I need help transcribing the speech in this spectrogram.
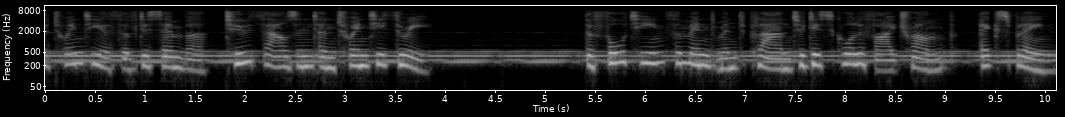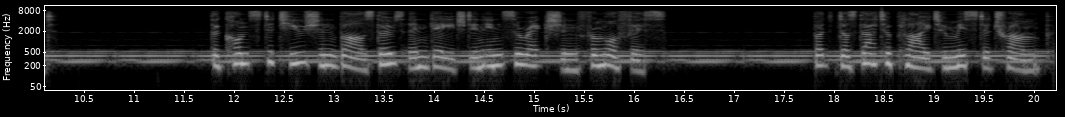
the 20th of December, 2023. The 14th Amendment plan to disqualify Trump, explained. The Constitution bars those engaged in insurrection from office. But does that apply to Mr. Trump?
